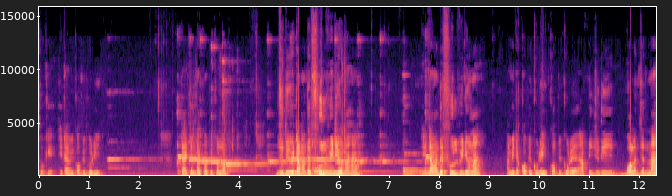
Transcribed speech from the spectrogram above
তো ওকে, এটা আমি কপি করি। টাইটেলটা কপি করলাম। যদিও এটা আমাদের ফুল ভিডিও না হ্যাঁ? এটা আমাদের ফুল ভিডিও না, আমি এটা কপি করি। কপি করে আপনি যদি বলেন যে না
